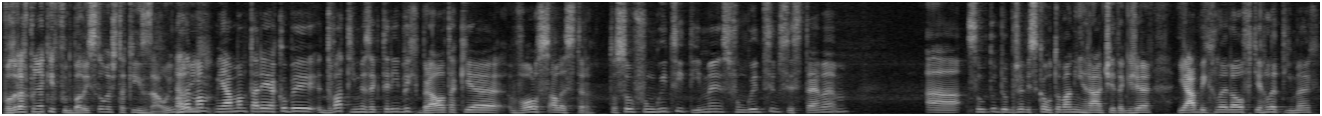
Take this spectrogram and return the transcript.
Pozeráš po nejakých futbalistov ešte takých zaujímavých? Hele, mám, já mám tady jakoby dva týmy, ze kterých bych bral, tak je Wolves a Leicester. To jsou fungující týmy s fungujícím systémem a jsou to dobře vyskautovaní hráči, takže já bych hledal v těchto týmech,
